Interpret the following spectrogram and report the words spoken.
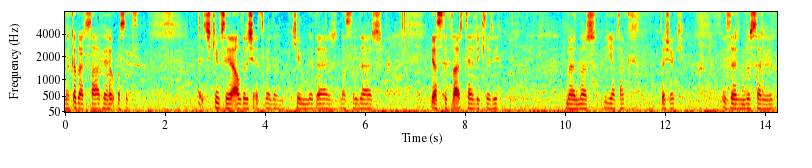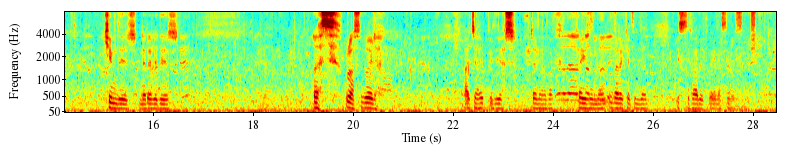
ne kadar sade ve basit. Hiç kimseye aldırış etmeden kim ne der, nasıl der, yastıklar, terlikleri, mermer, yatak, döşek, üzerinde sarı, kimdir, nerelidir. Evet, burası böyle. Acayip bir diyar. Cenab-ı Hak feyzinden, bereketinden istifade etmeyi nasip etsin inşallah.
